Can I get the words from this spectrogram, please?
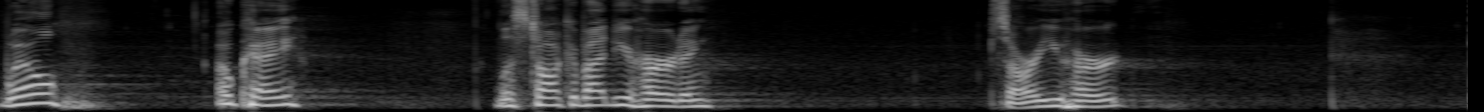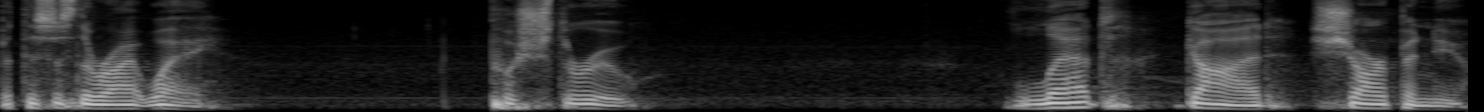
Well, okay. Let's talk about you hurting. Sorry you hurt, but this is the right way. Push through. Let God sharpen you.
